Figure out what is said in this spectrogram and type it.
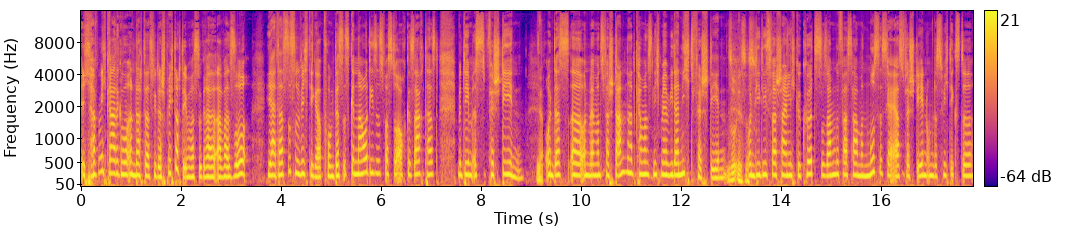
ich habe mich gerade gewundert und dachte, das widerspricht doch dem, was du gerade, aber so, ja, das ist ein wichtiger Punkt. Das ist genau dieses, was du auch gesagt hast, mit dem es verstehen. Ja. Und das, äh, und wenn man es verstanden hat, kann man es nicht mehr wieder nicht verstehen. So ist es. Und die, die es wahrscheinlich gekürzt zusammengefasst haben, man muss es ja erst verstehen, um das Wichtigste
